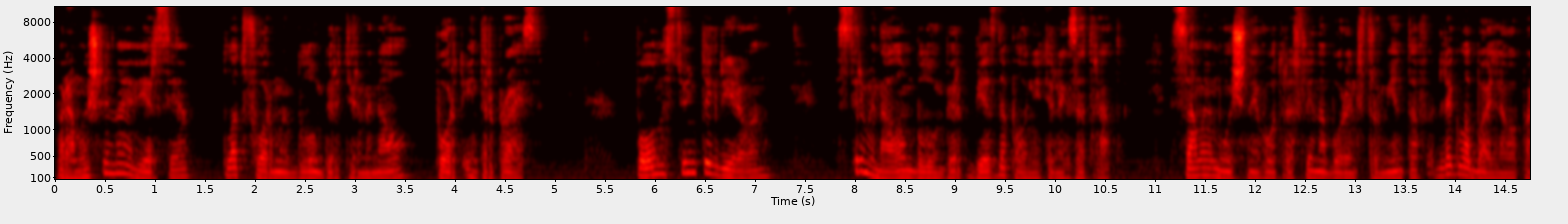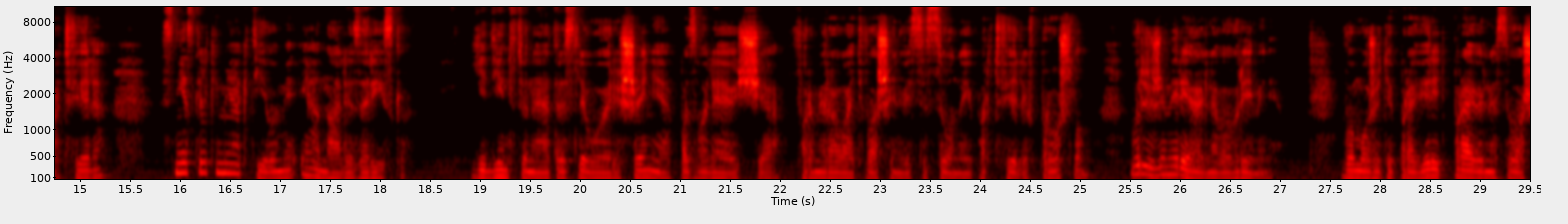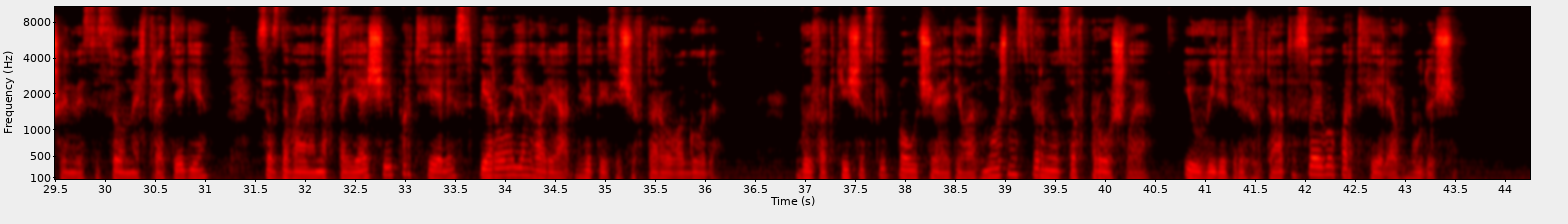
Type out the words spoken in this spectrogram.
Промышленная версия платформы Bloomberg Terminal Port Enterprise полностью интегрирован с терминалом Bloomberg без дополнительных затрат. Самый мощный в отрасли набор инструментов для глобального портфеля с несколькими активами и анализа рисков. Единственное отраслевое решение, позволяющее формировать ваши инвестиционные портфели в прошлом в режиме реального времени – вы можете проверить правильность вашей инвестиционной стратегии, создавая настоящие портфели с 1 января 2002 года. Вы фактически получаете возможность вернуться в прошлое и увидеть результаты своего портфеля в будущем.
